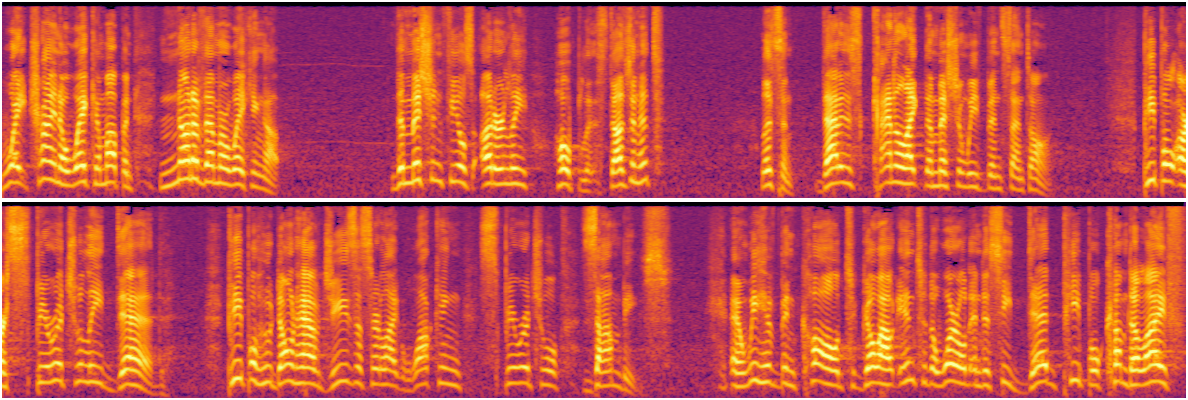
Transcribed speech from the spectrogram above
wait, trying to wake them up, and none of them are waking up. The mission feels utterly hopeless, doesn't it? Listen, that is kind of like the mission we've been sent on. People are spiritually dead. People who don't have Jesus are like walking spiritual zombies. And we have been called to go out into the world and to see dead people come to life.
